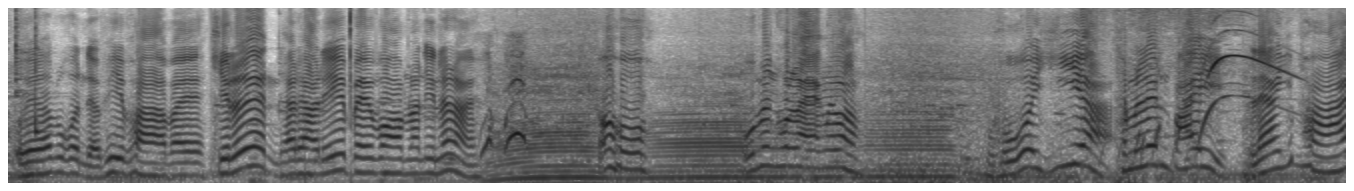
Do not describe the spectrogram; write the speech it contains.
โอเคครับทุกคนเดี๋ยวพี่พาไปขี่เล่นแถวๆนี้ไปวอร์มรันอินแล้วหน่อยโอ้โหโอ้แม่งคนแรงเลยว่ะ โอ้โหเฮียทำไมเล่นไป แรงยิบหาย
